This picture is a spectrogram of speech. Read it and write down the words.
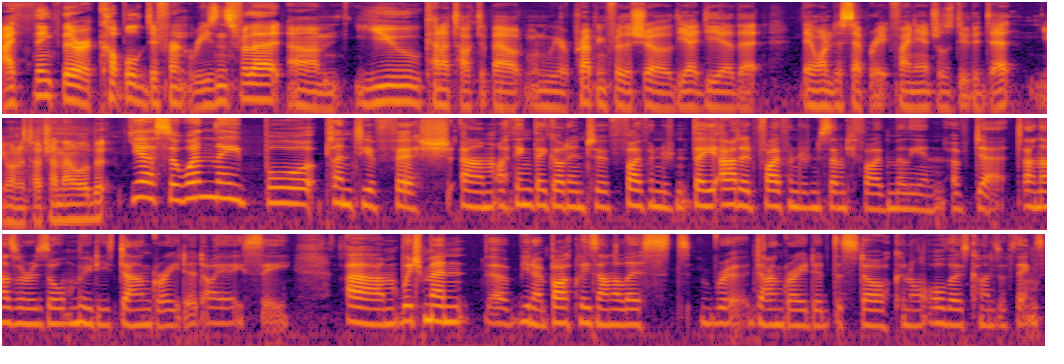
I think there are a couple different reasons for that. Um, you kind of talked about when we were prepping for the show the idea that they wanted to separate financials due to debt. You want to touch on that a little bit? Yeah, so when they bought Plenty of Fish, um, I think they got into 500. They added 575 million of debt, and as a result, Moody's downgraded IAC, um, which meant uh, you know Barclays analysts re- downgraded the stock and all, all, those kinds of things.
